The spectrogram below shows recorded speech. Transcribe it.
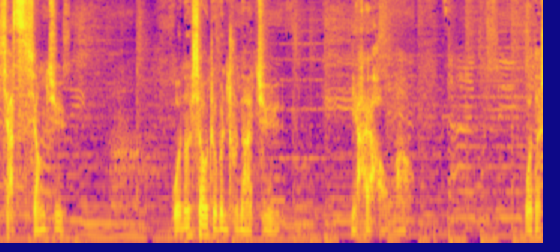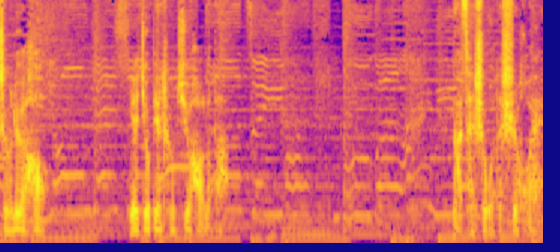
下次相聚，我能笑着问出那句“你还好吗”，我的省略号也就变成句号了吧？那才是我的释怀。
